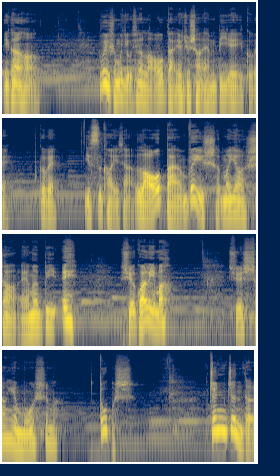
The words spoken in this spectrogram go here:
你看哈，为什么有些老板要去上 MBA？各位，各位。你思考一下，老板为什么要上 MBA？学管理吗？学商业模式吗？都不是。真正的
